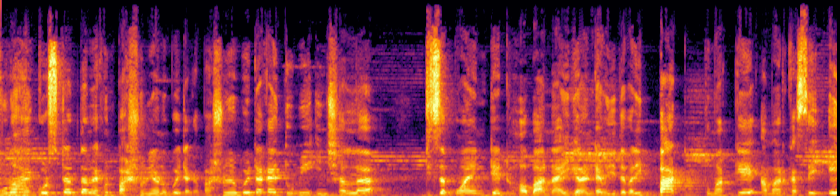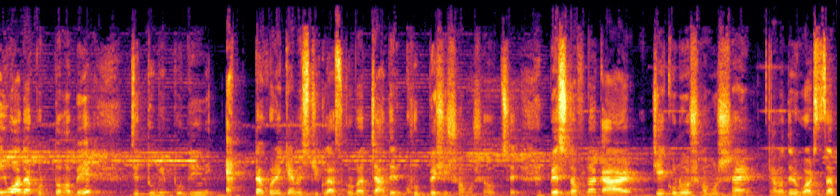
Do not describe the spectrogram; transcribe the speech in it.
মনে হয় কোর্সটার দাম এখন পাঁচশো নিরানব্বই টাকা। পাঁচশো নিরানব্বই টাকায় তুমি ইনশাল্লাহ ডিসঅ্যাপয়েন্টেড হবা না, এই গ্যারান্টি আমি দিতে পারি। বাট তোমাকে আমার কাছে এই ওয়াদা করতে হবে যে তুমি প্রতিদিন একটা করে কেমিস্ট্রি ক্লাস করবা যাদের খুব বেশি সমস্যা হচ্ছে। বেস্ট অফ লাক আর যে কোনো সমস্যায় আমাদের হোয়াটসঅ্যাপ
